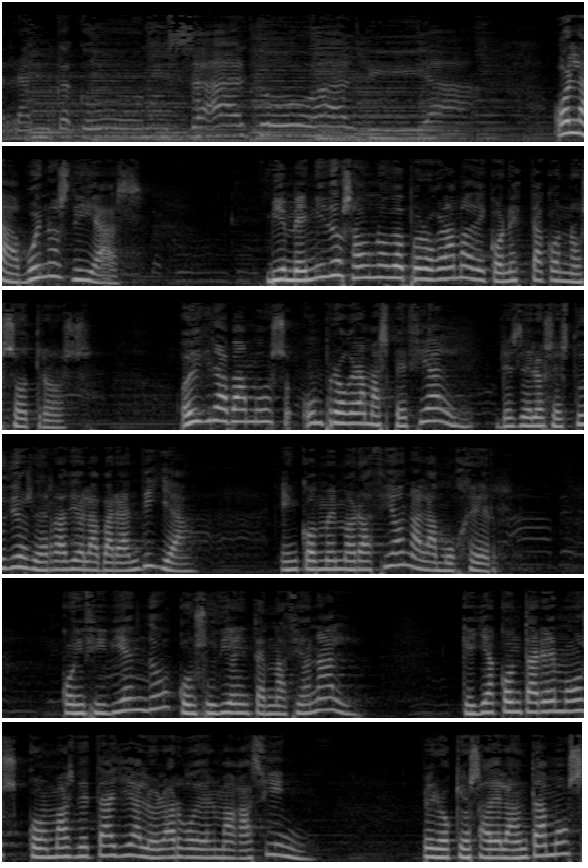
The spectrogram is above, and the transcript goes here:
Arranca con un salto al día. Hola, buenos días. Bienvenidos a un nuevo programa de Conecta con nosotros. Hoy grabamos un programa especial desde los estudios de Radio La Barandilla en conmemoración a la mujer, coincidiendo con su Día Internacional, que ya contaremos con más detalle a lo largo del magazine, pero que os adelantamos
